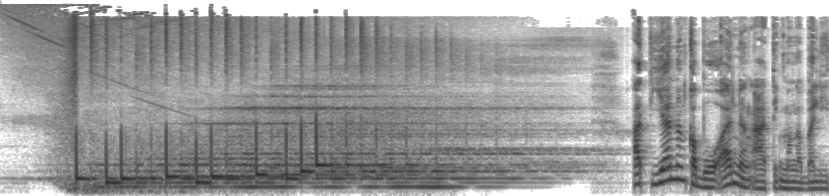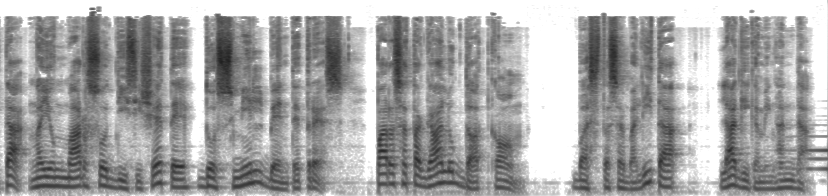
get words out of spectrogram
At yan ang kabuuan ng ating mga balita ngayong Marso 17, 2023 para sa tagalog.com. Basta sa balita, lagi kaming handa.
